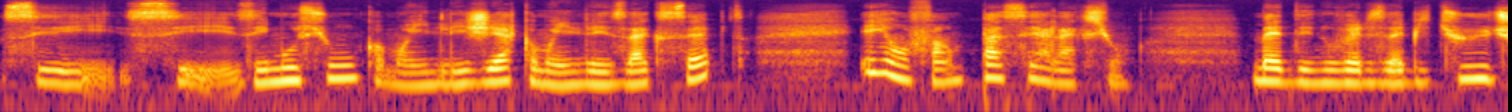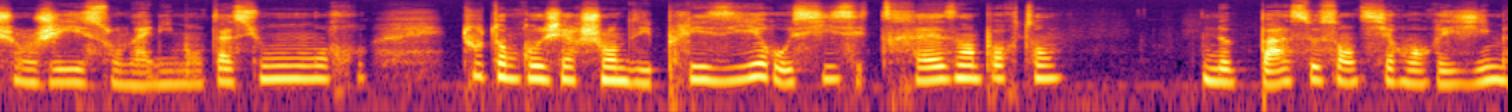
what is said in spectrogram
ses, ses émotions, comment il les gère, comment il les accepte. Et enfin, passer à l'action mettre des nouvelles habitudes, changer son alimentation, tout en recherchant des plaisirs aussi, c'est très important ne pas se sentir en régime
